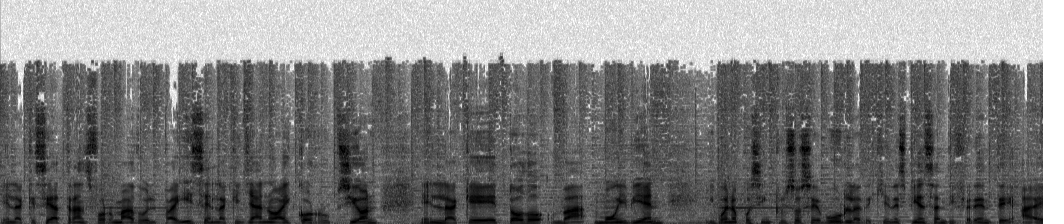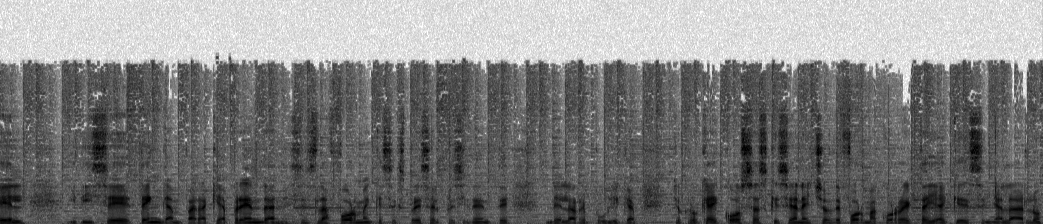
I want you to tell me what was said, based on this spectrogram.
en la que se ha transformado el país, en la que ya no hay corrupción, en la que todo va muy bien y bueno, pues incluso se burla de quienes piensan diferente a él y dice tengan para que aprendan. Esa es la forma en que se expresa el presidente de la República. Yo creo que hay cosas que se han hecho de forma correcta y hay que señalarlo.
